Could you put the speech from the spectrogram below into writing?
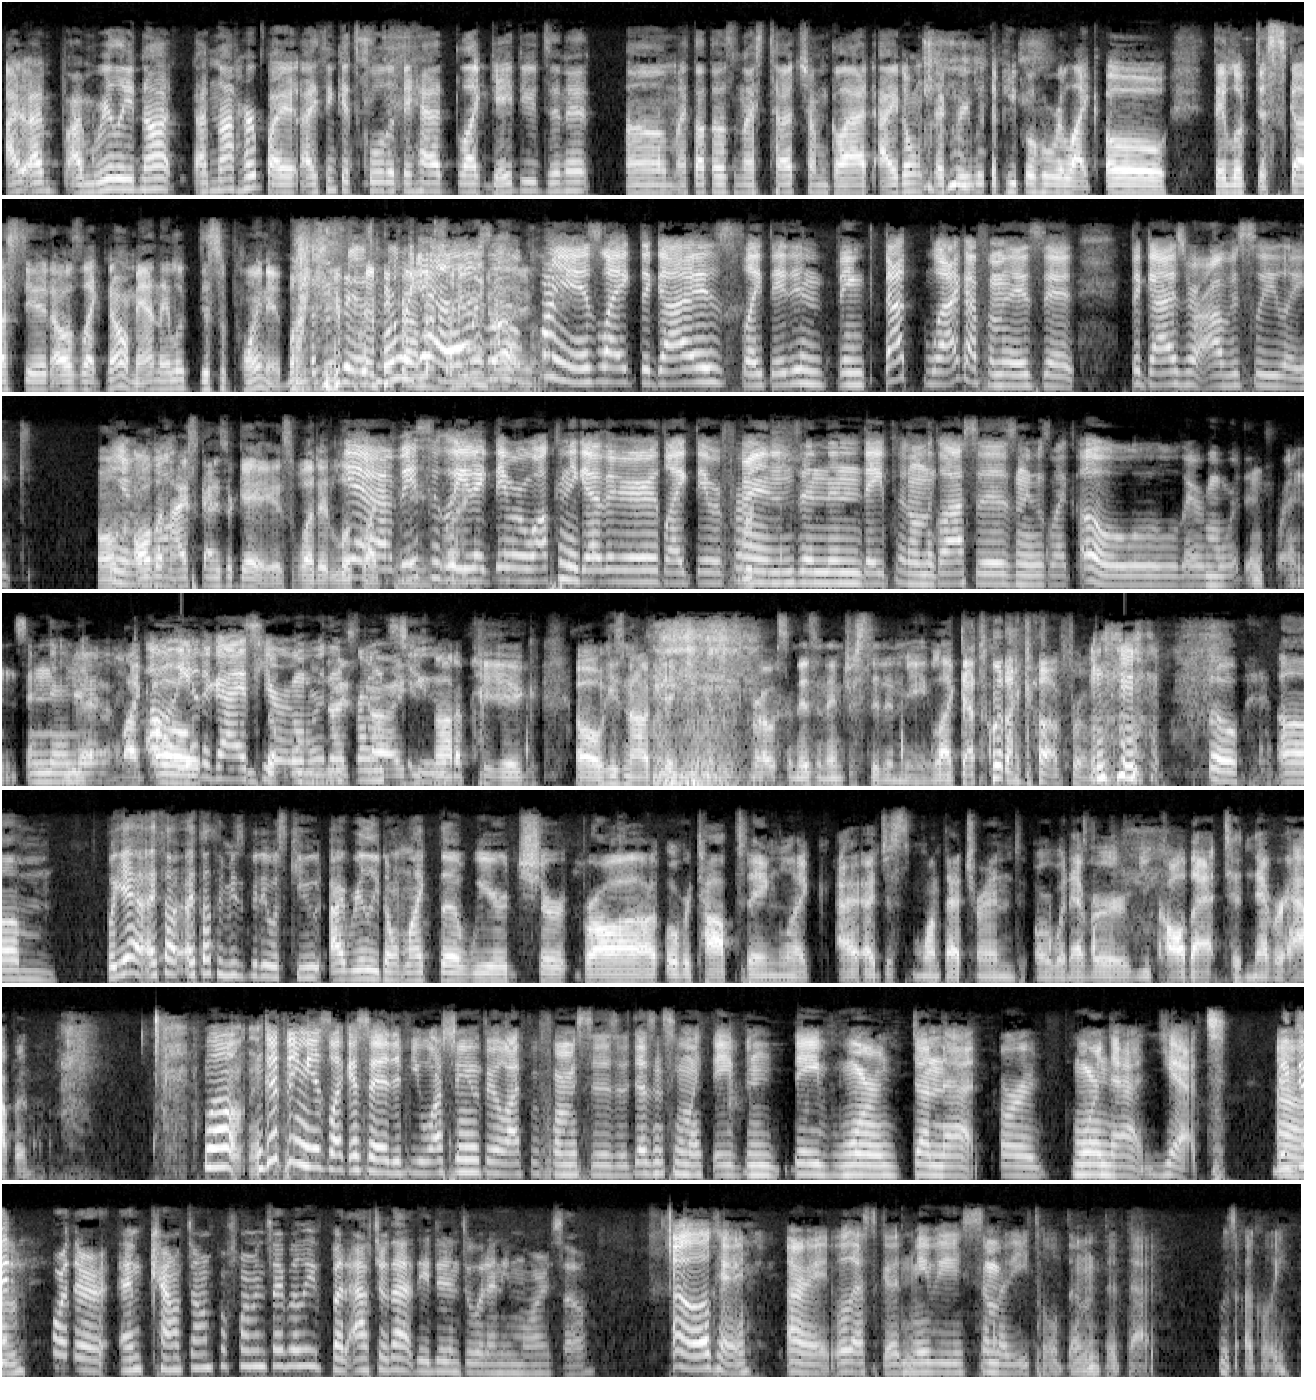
I, I'm I'm really not I'm not hurt by it. I think it's cool that they had like gay dudes in it. Um, I thought that was a nice touch. I'm glad. I don't agree with the people who were like, "Oh, they look disgusted." I was like, "No, man, they look disappointed." Like, say, it more like- yeah, that new was the whole point. Is like the guys, like they didn't think that. What I got from it is that the guys are obviously like, All, you know, all the walk- nice guys are gay, is what it looked yeah, like. to me. basically Like, like they were walking together, like they were friends, and then they put on the glasses, and it was like, oh, they're more than friends, and then they were yeah, like, like oh, oh, the other guys here the are more only than friends guy. too. He's not a pig. Oh, he's not a pig because he's gross and isn't interested in me. Like that's what I got from it. So, um, but yeah, I thought I thought the music video was cute. I really don't like the weird shirt bra over top thing. Like I, I just want that trend or whatever you call that to never happen. Well, the good thing is, like I said, if you watch any of their live performances, it doesn't seem like they've been they've worn done that or worn that yet. They Um, did for their M countdown performance, I believe, but after that they didn't do it anymore. So Oh, okay. All right. Well, that's good. Maybe somebody told them that that was ugly.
